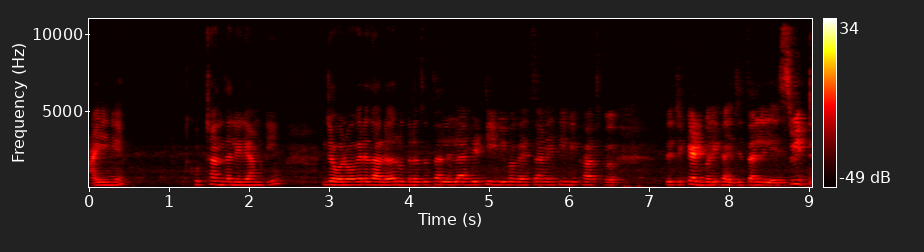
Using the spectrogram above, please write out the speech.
आईने. खूप छान झालेली आमटी. जेवण वगैरे झालं रुद्राचं चाललेलं आहे टी व्ही बघायचं आणि टी व्ही खात त्याची कॅडबरी खायची चाललेली आहे. स्वीट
